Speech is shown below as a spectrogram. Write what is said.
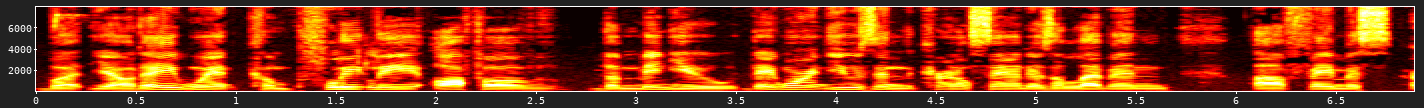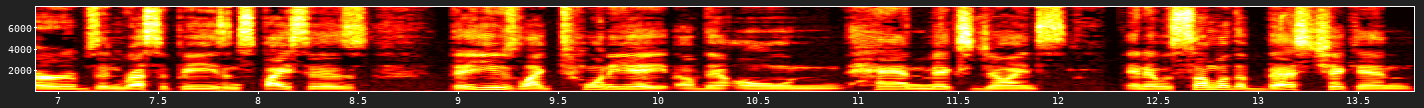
But yo, they went completely off of the menu. They weren't using Colonel Sanders' 11 uh, famous herbs and recipes and spices. They used like 28 of their own hand mixed joints. And it was some of the best chicken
